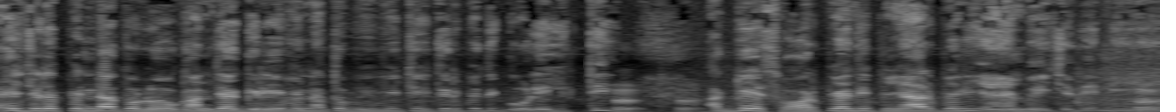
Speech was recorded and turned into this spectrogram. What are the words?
ਇਹ ਜਿਹੜੇ ਪਿੰਡਾਂ ਤੋਂ ਲੋਕ ਆਉਂਦੇ ਆ ਗਰੀਬ ਇਹਨਾਂ ਤੋਂ 20 30 ਰੁਪਏ ਦੀ ਗੋਲੀ ਲਿੱਤੀ। ਅੱਗੇ 100 ਰੁਪਏ ਦੀ 50 ਰੁਪਏ ਦੀ ਐਂ ਵੇਚਦੇ ਨਹੀਂ ਇਹ।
